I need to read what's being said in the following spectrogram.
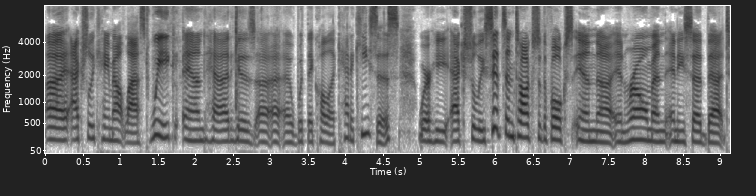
uh, actually came out last week and had his uh, uh, uh, what they call a catechesis, where he actually sits and talks to the folks in uh, in Rome, and, and he said that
